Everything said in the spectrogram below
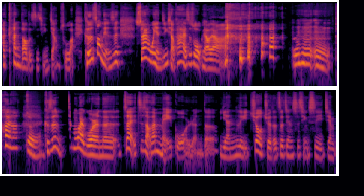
他看到的事情讲出来。可是重点是，虽然我眼睛小，他还是说我漂亮啊。嗯哼嗯，对啊，对。可是，在外国人的，在至少在美国人的眼里，就觉得这件事情是一件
